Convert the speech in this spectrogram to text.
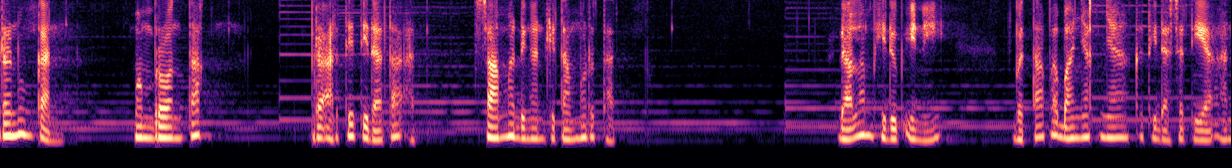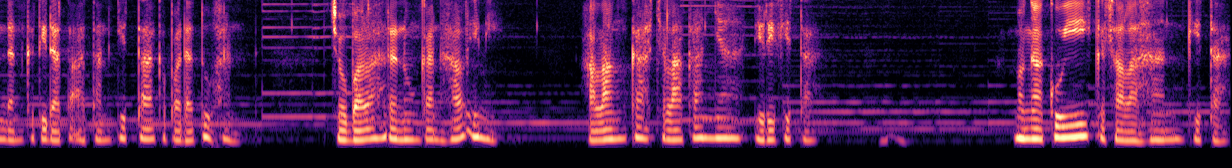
Renungkan, memberontak berarti tidak taat, sama dengan kita murtad. Dalam hidup ini, betapa banyaknya ketidaksetiaan dan ketidaktaatan kita kepada Tuhan. Cobalah renungkan hal ini alangkah celakanya diri kita. Mengakui kesalahan kita.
